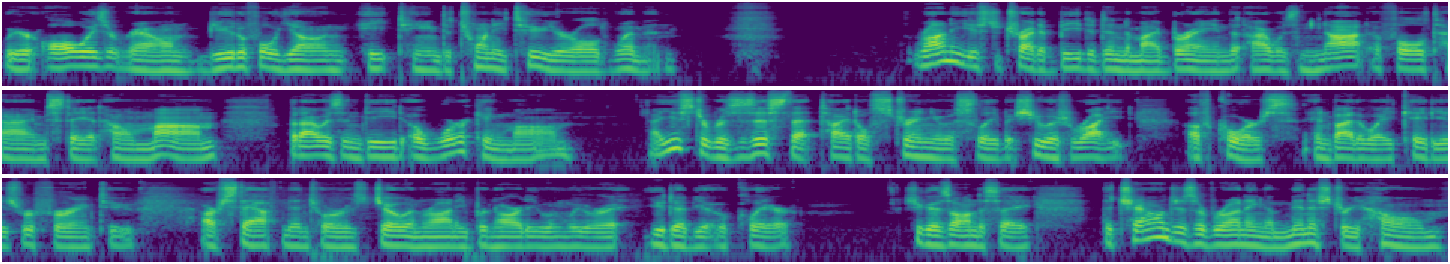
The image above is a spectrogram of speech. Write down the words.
we are always around beautiful young 18 to 22 year old women. Ronnie used to try to beat it into my brain that I was not a full time stay at home mom, but I was indeed a working mom. I used to resist that title strenuously, but she was right, of course. And by the way, Katie is referring to our staff mentors, Joe and Ronnie Bernardi, when we were at UW Eau Claire. She goes on to say, the challenges of running a ministry home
